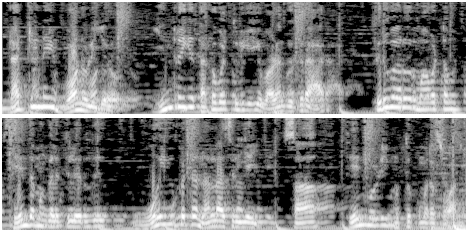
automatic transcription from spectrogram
நற்றினை வானொலியோ இன்றைய தகவல் துறையை வழங்குகிறார் திருவாரூர் மாவட்டம் சேந்தமங்கலத்திலிருந்து ஓய்வு பெற்ற நல்லாசிரியை சா. தேன்மொழி முத்துக்குமர சுவாமி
